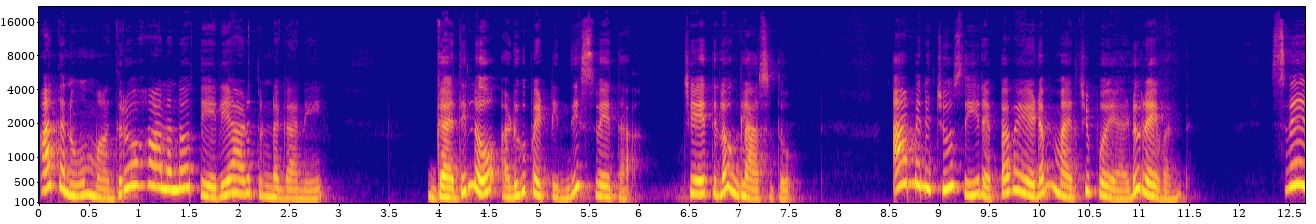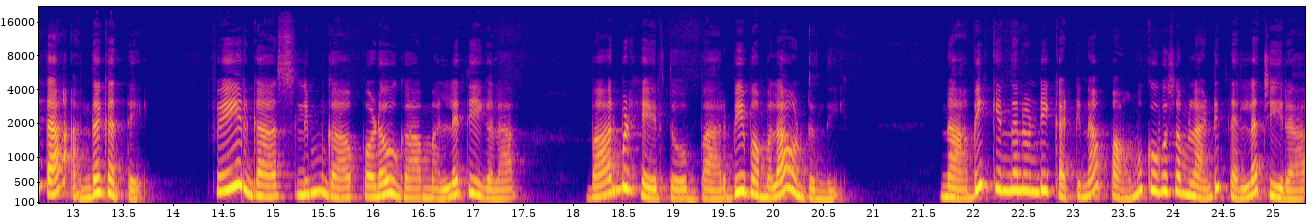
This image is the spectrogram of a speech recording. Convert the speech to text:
అతను మధురోహాలలో తేలియాడుతుండగానే గదిలో అడుగుపెట్టింది శ్వేత చేతిలో గ్లాసుతో. ఆమెను చూసి రెప్పవేయడం మర్చిపోయాడు రేవంత్. శ్వేత అందగత్తే. ఫెయిర్గా స్లిమ్గా పొడవుగా మల్లెతీగల బార్బుడ్ హెయిర్తో బార్బీ బొమ్మలా ఉంటుంది. నాభి కింద నుండి కట్టిన పాము కుబుసం లాంటి తెల్ల చీర.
